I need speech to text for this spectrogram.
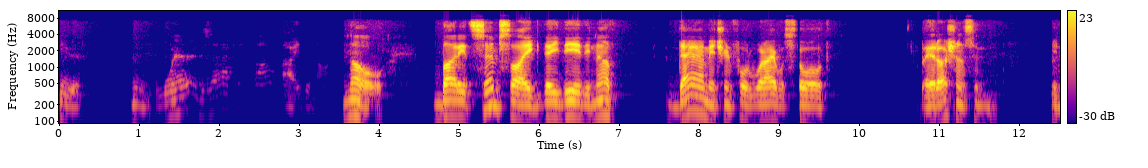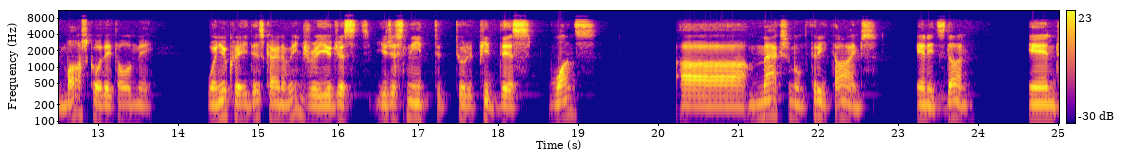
here. Where exactly? How? I do not know. But it seems like they did enough damage, and for what I was told by Russians in, in Moscow, they told me when you create this kind of injury, you just you just need to, to repeat this once, uh, maximum three times, and it's done. And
